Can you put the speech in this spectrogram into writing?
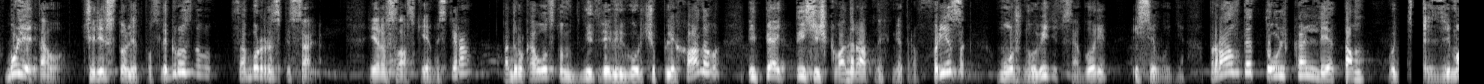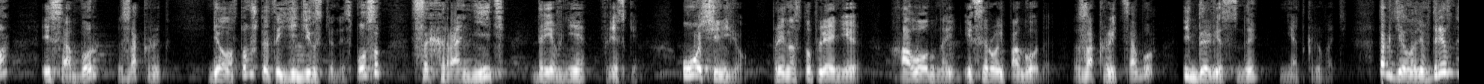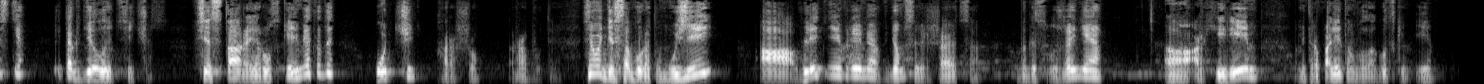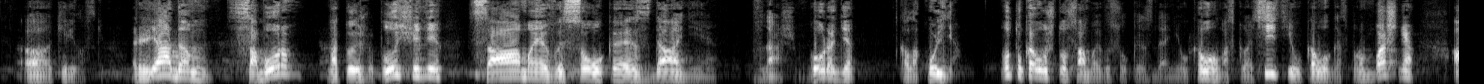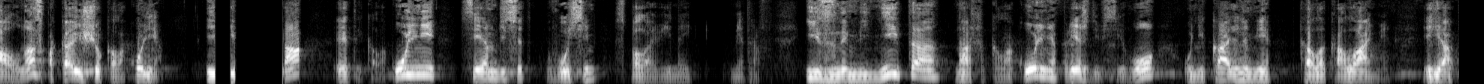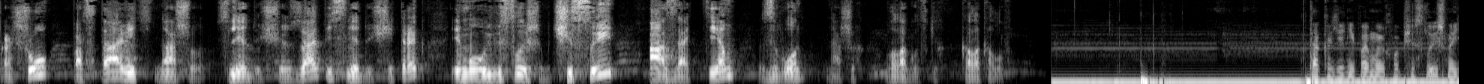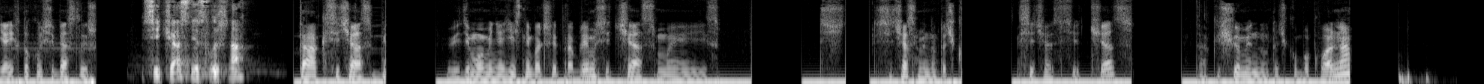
более того, через сто лет после Грозного собор расписали ярославские мастера, под руководством Дмитрия Григорьевича Плеханова, и 5000 квадратных метров фресок можно увидеть в соборе и сегодня. Правда, только летом. Вот сейчас зима, и собор закрыт. Дело в том, что это единственный способ сохранить древние фрески. Осенью, при наступлении холодной и сырой погоды, закрыть собор и до весны не открывать. Так делали в древности и так делают сейчас. Все старые русские методы очень хорошо работают. Сегодня собор это музей, а в летнее время в нем совершаются богослужения а, архиереем, митрополитом Вологодским и а, Кирилловским. Рядом с собором на той же площади самое высокое здание в нашем городе – колокольня. Вот у кого что самое высокое здание? У кого Москва-Сити, у кого Газпром-башня, а у нас пока еще колокольня. И высота этой колокольни 78,5 метров. И знаменита наша колокольня прежде всего уникальными колоколами. И я прошу поставить нашу следующую запись, следующий трек, и мы услышим часы, а затем звон наших вологодских колоколов. Так, а я не пойму, их вообще слышно? Я их только у себя слышу. Сейчас не слышно? Так, сейчас, видимо, у меня есть небольшие проблемы. Сейчас мы... Сейчас, минуточку. Сейчас, сейчас. Так, еще минуточку буквально.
